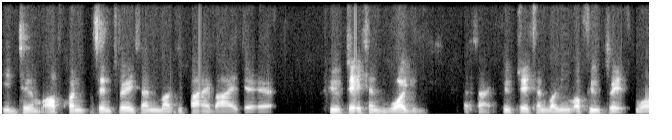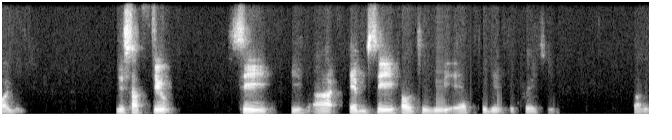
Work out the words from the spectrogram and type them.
in terms of concentration multiplied by the filtration volume, that's right, filtration volume or filtrate volume, you substitute C is uh, MC equal to VF to this equation. Sorry.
